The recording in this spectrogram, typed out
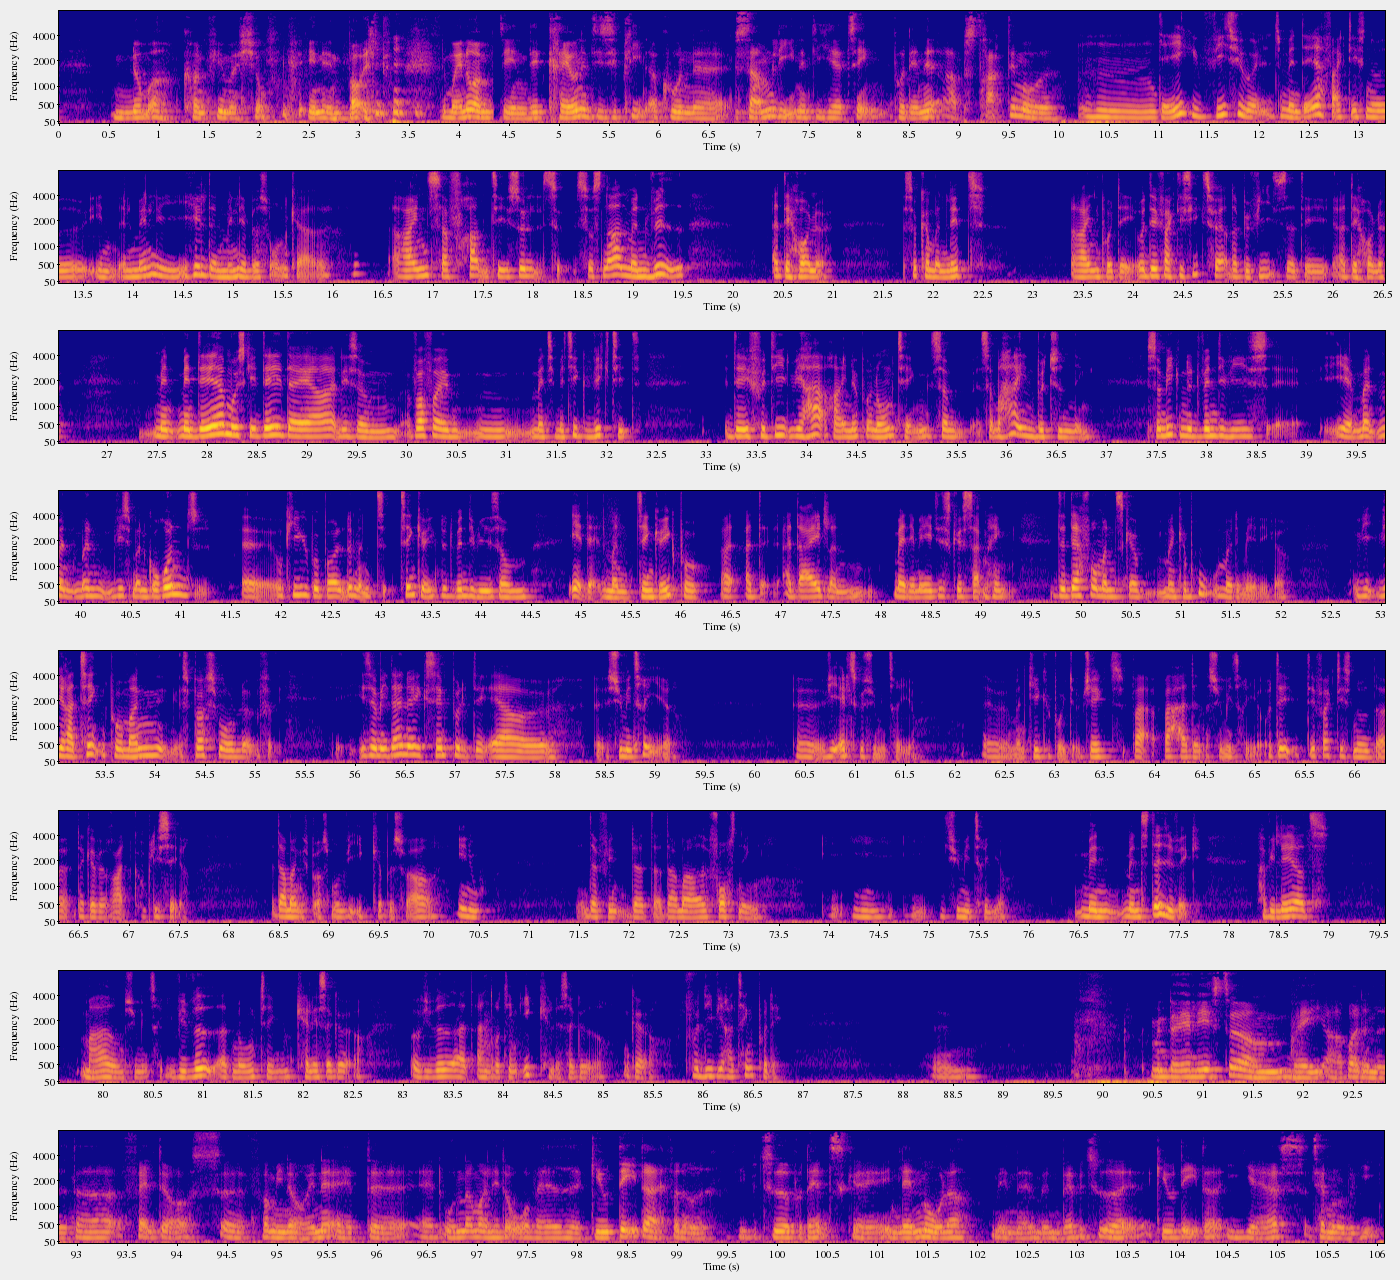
nummerkonfirmation end en bold. Du må indrømme, det er en lidt krævende disciplin at kunne øh, sammenligne de her ting på denne abstrakte måde. Mm, det er ikke visuelt, men det er faktisk noget, en almindelig, helt almindelig person kan regne sig frem til. Så, så, så snart man ved, at det holder, så kan man lidt regne på det. Og det er faktisk ikke svært at bevise, at det, at det holder. Men, men det er måske det, der er ligesom, hvorfor er matematik vigtigt? Det er fordi, vi har regnet på nogle ting, som, som har en betydning, som ikke nødvendigvis, øh, ja, man, man, man, hvis man går rundt øh, og kigger på bolde, man tænker jo ikke nødvendigvis om, ja, man tænker ikke på, at, at, at der er et eller andet matematisk sammenhæng. Det er derfor, man, skal, man kan bruge matematikere. Vi, vi har tænkt på mange spørgsmål, som ligesom i andet eksempel, det er øh, øh, symmetrier. Øh, vi elsker symmetrier. Øh, man kigger på et objekt, hvad, hvad har den af symmetrier? Og det, det er faktisk noget, der, der kan være ret kompliceret. Der er mange spørgsmål, vi ikke kan besvare endnu. Der, find, der, der, der er meget forskning i, i, i, i symmetrier. Men, men stadigvæk har vi lært meget om symmetri. Vi ved, at nogle ting kan lade sig gøre, og vi ved, at andre ting ikke kan lade sig gøre. gøre fordi vi har tænkt på det. Øhm. Men da jeg læste om, hvad I arbejdede med, der faldt det også øh, for mine øjne at, øh, at undre mig lidt over, hvad øh, geodeter er for noget. Det betyder på dansk øh, en landmåler, men, øh, men hvad betyder geodeter i jeres terminologi?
